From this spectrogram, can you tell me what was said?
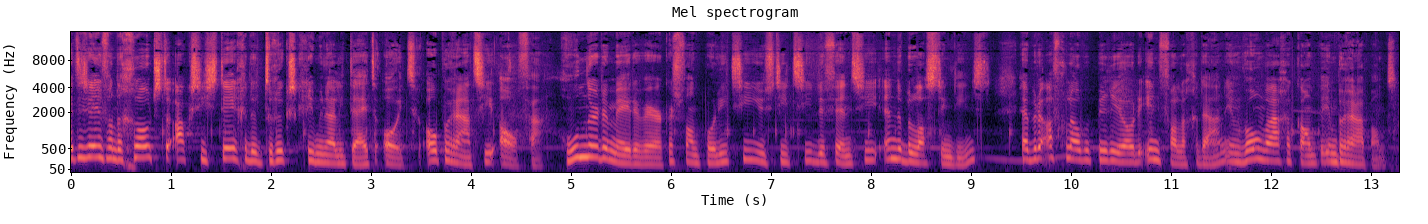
Het is een van de grootste acties tegen de drugscriminaliteit ooit. Operatie Alpha. Honderden medewerkers van politie, justitie, defensie en de Belastingdienst hebben de afgelopen periode invallen gedaan in woonwagenkampen in Brabant.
